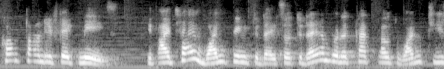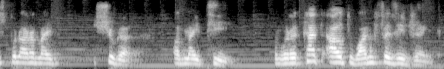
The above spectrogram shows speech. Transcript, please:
Compound effect means if I try one thing today, so today I'm going to cut out one teaspoon out of my sugar of my tea. I'm going to cut out one fizzy drink.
